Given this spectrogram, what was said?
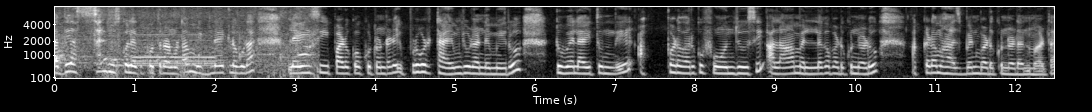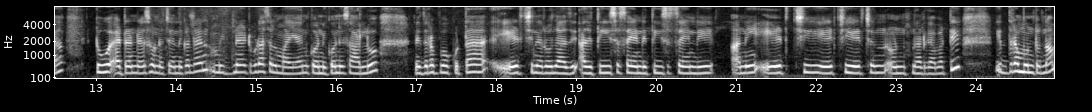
అది అస్సలు చూసుకోలేకపోతున్నాను అనమాట మిడ్ నైట్లో కూడా లేచి పడుకోకుండా ఇప్పుడు కూడా టైం చూడండి మీరు. ట్వెల్వ్ అవుతుంది అప్పటి వరకు ఫోన్ చూసి అలా మెల్లగా పడుకున్నాడు. అక్కడ మా హస్బెండ్ పడుకున్నాడు అనమాట టూ అటెండర్స్ ఉండొచ్చు. ఎందుకంటే మిడ్ నైట్ కూడా అసలు మయాన్ కొన్ని కొన్నిసార్లు నిద్రపోకుండా ఏడ్చిన రోజు అది అది తీసేసేయండి తీసేసేయండి అని ఏడ్చి ఏడ్చి ఏడ్చి ఉంటున్నాడు కాబట్టి ఇద్దరం ఉంటున్నాం.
